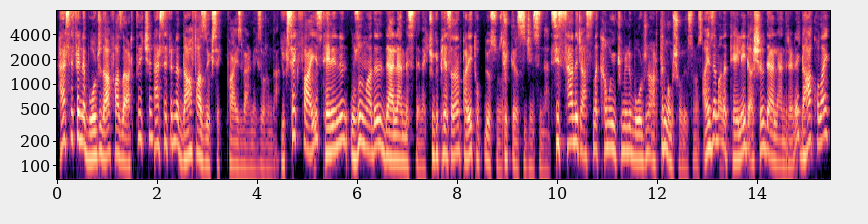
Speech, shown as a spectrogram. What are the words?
her seferinde borcu daha fazla arttığı için her seferinde daha fazla yüksek faiz vermek zorunda. Yüksek faiz TL'nin uzun vadede değerlenmesi demek. Çünkü piyasadan parayı topluyorsunuz Türk lirası cinsinden. Siz sadece aslında kamu yükümlülüğü borcunu arttırmamış oluyorsunuz. Aynı zamanda TL'yi de aşırı değerlendirerek daha kolay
